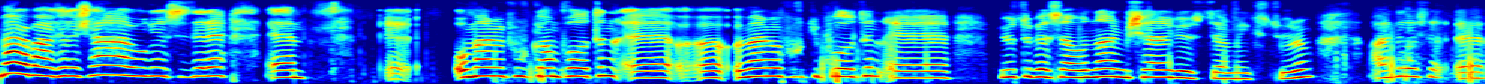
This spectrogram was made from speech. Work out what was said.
Merhaba arkadaşlar. Bugün sizlere e, e, Ömer ve Furkan Polat'ın e, e, Ömer ve Furki Polat'ın e, YouTube hesabından bir şeyler göstermek istiyorum. Arkadaşlar e,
